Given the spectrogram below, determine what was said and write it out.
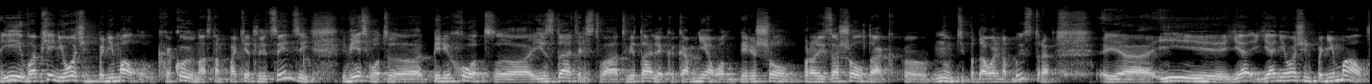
и вообще не очень понимал, какой у нас там пакет лицензий. Весь вот э, переход э, издательства от Виталика ко мне, он перешел, произошел так, э, ну, типа, довольно быстро. Э, и я, я не очень понимал.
